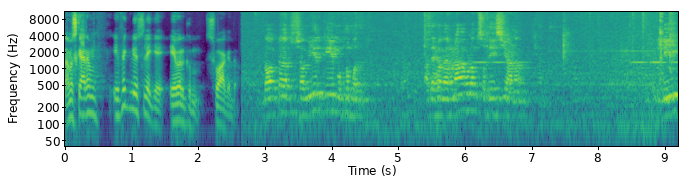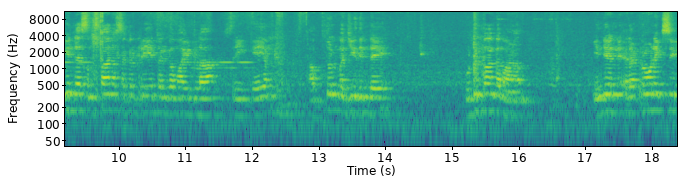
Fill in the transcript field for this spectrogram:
നമസ്കാരം. ഇഫക്ട് ന്യൂസിലേക്ക് ഏവർക്കും സ്വാഗതം. ഡോക്ടർ ഷമീർ കെ മുഹമ്മദ് അദ്ദേഹം എറണാകുളം സ്വദേശിയാണ്. ലീഗിന്റെ സംസ്ഥാന സെക്രട്ടേറിയറ്റ് അംഗമായിട്ടുള്ള ശ്രീ കെ എം അബ്ദുൾ മജീദിന്റെ കുടുംബാംഗമാണ്. ഇന്ത്യൻ ഇലക്ട്രോണിക്സിൽ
